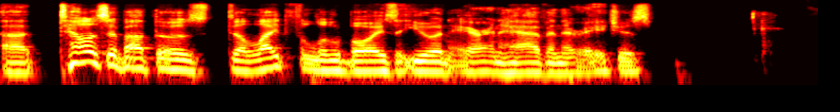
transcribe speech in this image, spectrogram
Uh, tell us about those delightful little boys that you and Aaron have and their ages.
